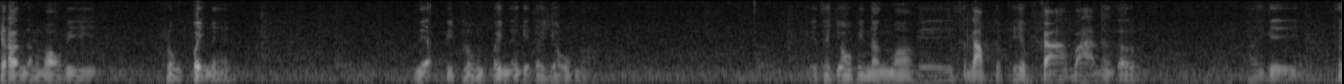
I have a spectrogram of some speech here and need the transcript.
ច្រើនតែមកពីភ្នំពេញហ្នឹង អ្នកពីភ្នំពេញហ្នឹងគេទៅយកមកគេទៅយកពីនឹងមកគេស្ដាប់សភាពការបានហ្នឹងទៅហើយគេទៅ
